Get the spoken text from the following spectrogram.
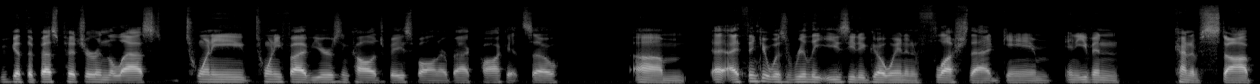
we've got the best pitcher in the last 20, 25 years in college baseball in our back pocket. So um, I think it was really easy to go in and flush that game and even kind of stop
